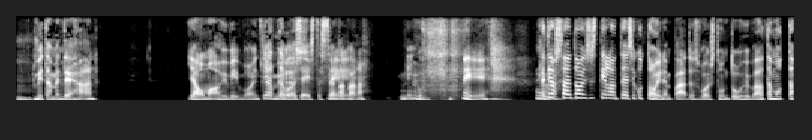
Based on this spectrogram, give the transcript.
mm. mitä me mm. tehdään. Ja omaa hyvinvointia ja myös. voi seistä sen niin. takana. Niin. Kuin. niin. niin että jossain toisessa tilanteessa joku toinen päätös voisi tuntua hyvältä, mutta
